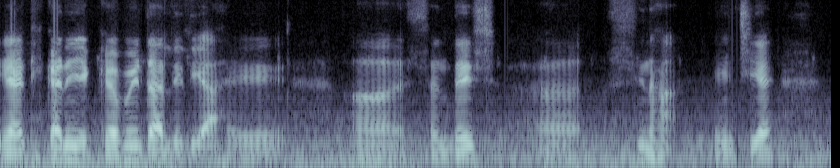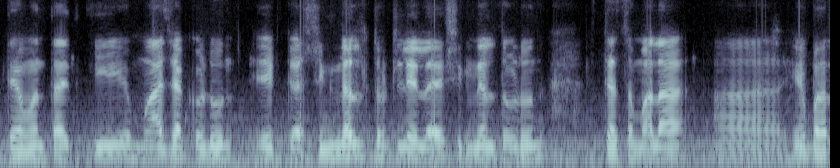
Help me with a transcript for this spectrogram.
या ठिकाणी एक कमेंट आलेली आहे. संदेश सिन्हा यांची आहे. ते म्हणतात की माझ्याकडून एक सिग्नल तुटलेलं आहे सिग्नल तोडून त्याचं मला हे भर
